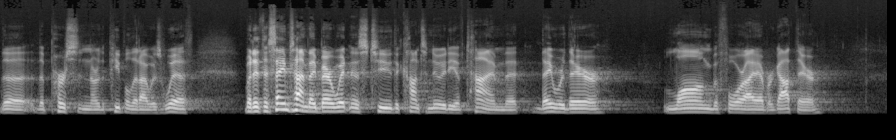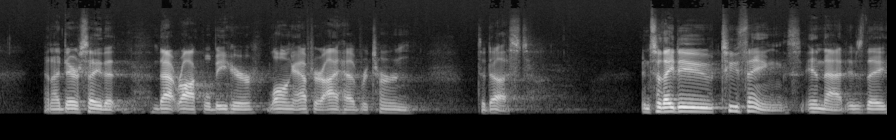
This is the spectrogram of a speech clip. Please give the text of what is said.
the, the person or the people that I was with. But at the same time, they bear witness to the continuity of time that they were there long before I ever got there. And I dare say that that rock will be here long after I have returned to dust. And so they do two things in that is they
